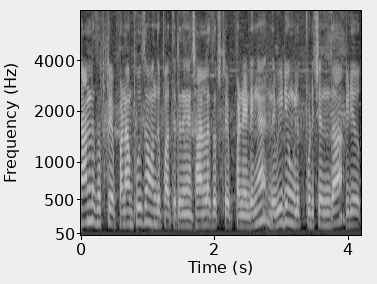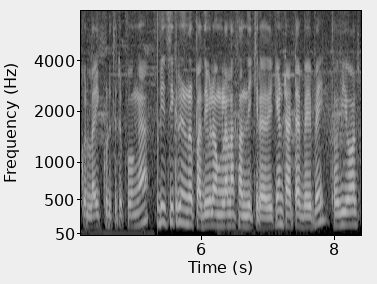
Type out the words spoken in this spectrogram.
சேனலை சப்ஸ்கிரைப் பண்ணால் புதுசாக வந்து பார்த்துருந்தீங்க சேனலை சப்ஸ்கிரைப் பண்ணிவிடுங்க இந்த வீடியோ உங்களுக்கு பிடிச்சிருந்தா வீடியோக்கு லைக் கொடுத்துட்டு போங்க. இப்படி சீக்கிரம் இன்னொரு பதிவில் உங்களெல்லாம் சந்திக்கிற வரைக்கும் டாட்டா பை பை. தவி ஆல்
